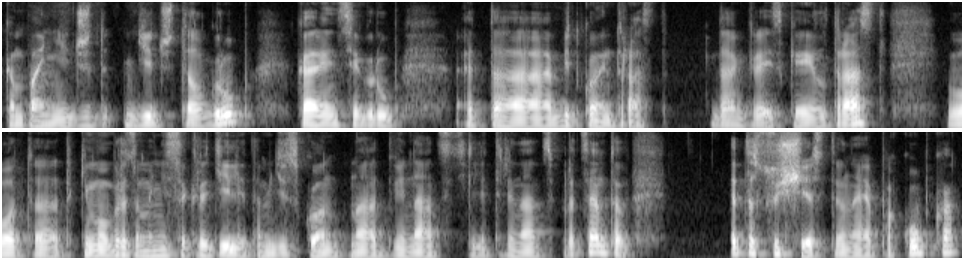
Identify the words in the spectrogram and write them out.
компании Digital Group, Currency Group, это Bitcoin Trust, да, Grayscale Trust. Вот, э, таким образом они сократили там дисконт на 12 или 13 процентов. Это существенная покупка.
